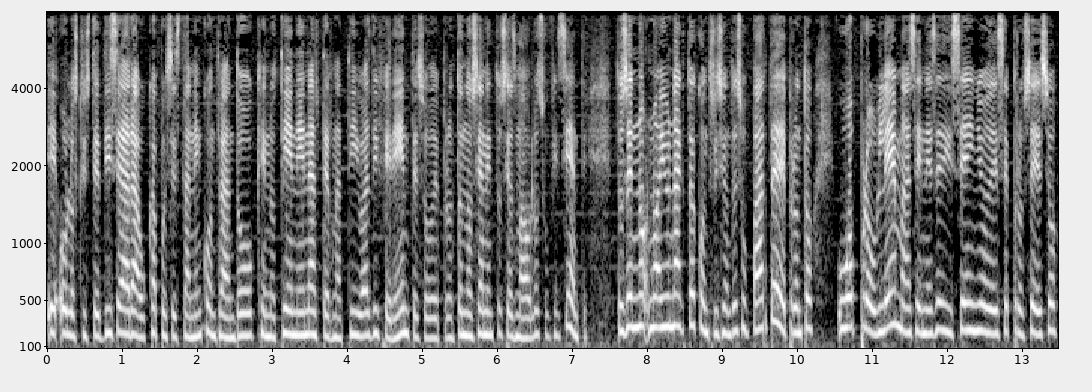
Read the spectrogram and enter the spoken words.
eh, o los que usted dice Arauca, pues están encontrando que no tienen alternativas diferentes o de pronto no se han entusiasmado lo suficiente. Entonces no, no hay un acto de contrición de su parte, de pronto hubo problemas en ese diseño de ese proceso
